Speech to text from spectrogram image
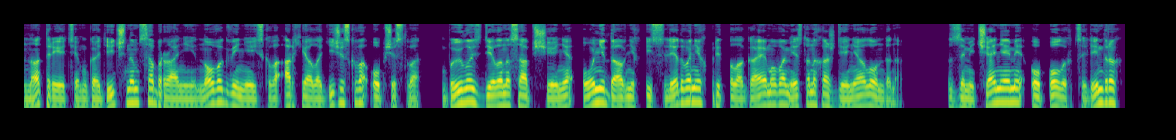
На третьем годичном собрании Новогвинейского археологического общества было сделано сообщение о недавних исследованиях предполагаемого местонахождения Лондона с замечаниями о полых цилиндрах,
